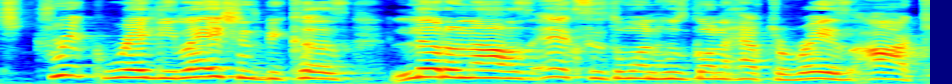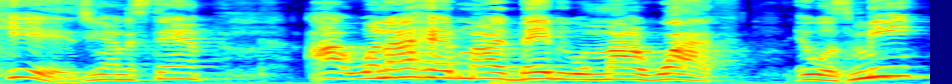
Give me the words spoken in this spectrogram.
strict regulations because Lil Nas X is the one who's gonna have to raise our kids. You understand? I, when I had my baby with my wife, it was me,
